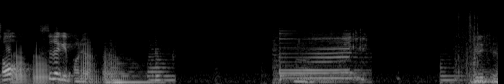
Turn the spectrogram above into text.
어 쓰레기 버려. 음. 그리드.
